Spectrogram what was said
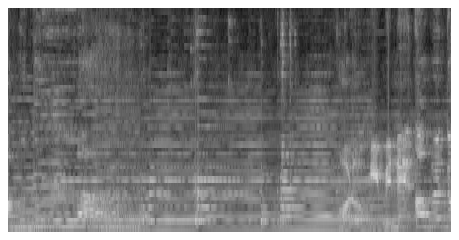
আবদুল্লাহ। ফরক ইবনে আবদুল্লাহ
